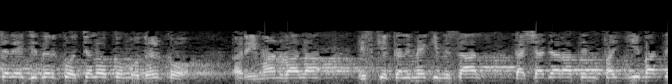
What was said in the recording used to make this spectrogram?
چلے جدھر کو، چلو تم ادھر کو۔ اور ایمان والا، اس کے کلمے کی مثال کا طیبت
